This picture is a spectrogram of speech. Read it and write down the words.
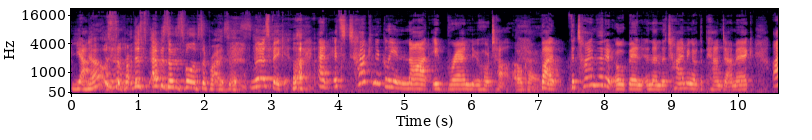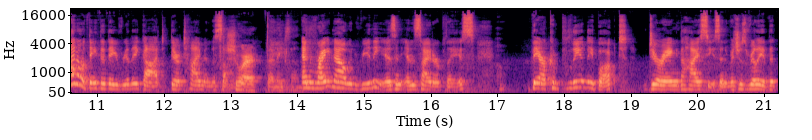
Yeah. No, surpri- this episode is full of surprises. Louis Bacon, and it's technically not a brand new hotel. Okay. But the time that it opened, and then the timing of the pandemic, I don't think that they really got their time in the sun. Sure, that makes sense. And right now, it really is an insider place. They are completely booked during the high season, which is really the,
